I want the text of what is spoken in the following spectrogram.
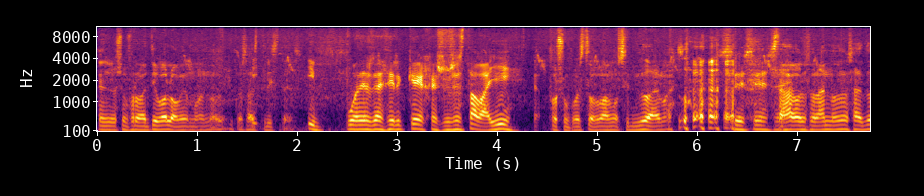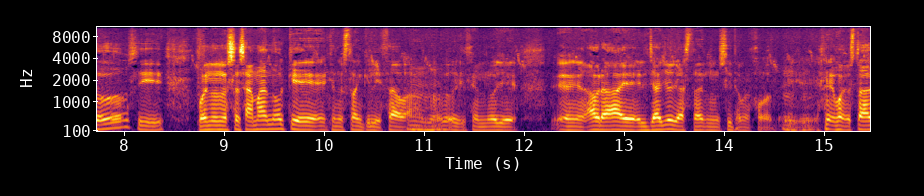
en los informativos lo vemos, ¿no? Cosas tristes. Y puedes decir que Jesús estaba allí. Por supuesto, vamos, sin duda, además. Sí, sí, sí. Estaba consolándonos a todos y poniéndonos esa mano que, que nos tranquilizaba, ¿no? diciendo, oye, eh, ahora el Yayo ya está en un sitio mejor. Y, bueno, está,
